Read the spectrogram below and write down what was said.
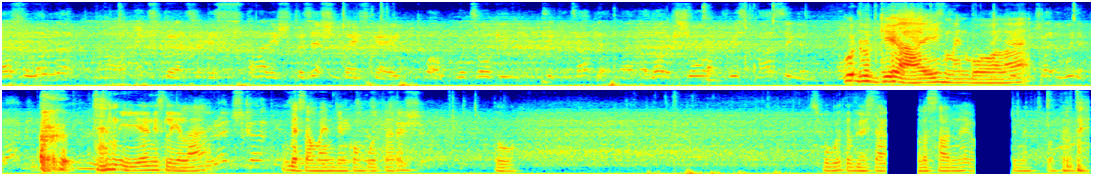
Barcelona are experts at this stylish possession-based game. Well, we're talking tiki-taka. A, a lot of short, crisp passing and... kudut kiai main bola. Can iya geus lila biasa main jeung komputer. tuh. Sepupu tuh bisa alasannya supporter teh.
